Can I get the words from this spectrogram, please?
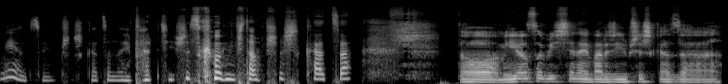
nie wiem, co mi przeszkadza najbardziej. Wszystko mi tam przeszkadza. To mi osobiście najbardziej przeszkadza.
